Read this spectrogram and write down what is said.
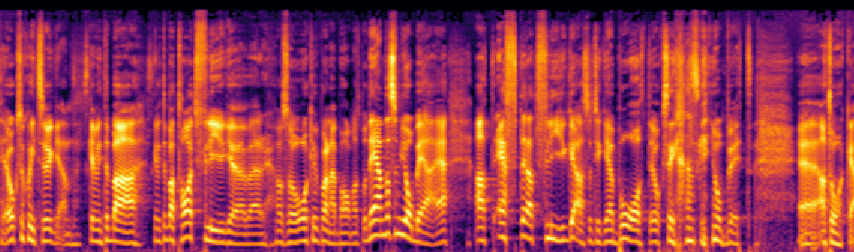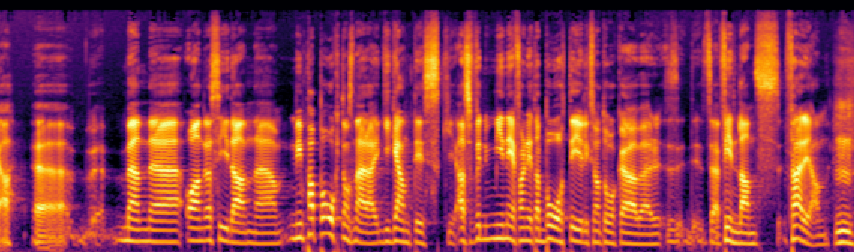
Jag är också skitsugen. Ska vi inte bara, ska vi inte bara ta ett flyg över och så åker vi på den här Bahamas? Det enda som jobbiga är att efter att flyga så tycker jag båt är också ganska jobbigt eh, att åka. Eh, men eh, å andra sidan, eh, min pappa åkte en sån här gigantisk... Alltså för min erfarenhet av båt är ju liksom att åka över Finlandsfärjan. Mm.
